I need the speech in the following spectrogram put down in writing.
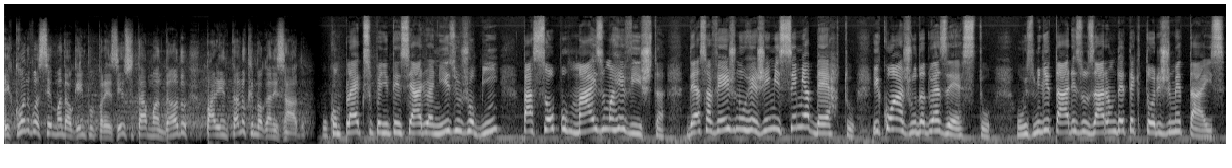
E quando você manda alguém para o presídio, você está mandando para entrar no crime organizado. O complexo penitenciário Anísio Jobim passou por mais uma revista, dessa vez no regime semiaberto e com a ajuda do Exército. Os militares usaram detectores de metais.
